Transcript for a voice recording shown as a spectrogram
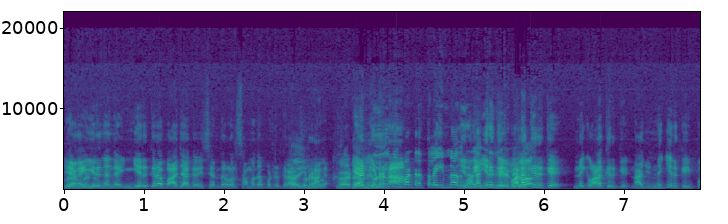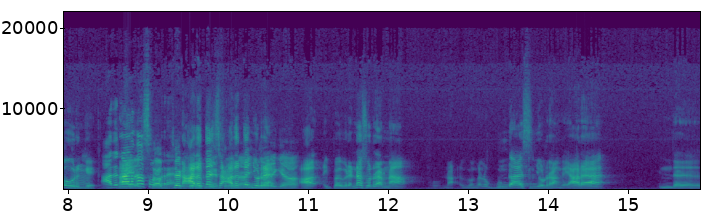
மேடம். இருங்கங்க. இங்க இருக்கிற பாஜகவை சேர்ந்தவர் சம்பந்தப்பட்டிருக்கிறார் ஐயோ, சொல்றாங்க. ஏன் சொல்றேன்னா வழக்கு இருக்கு இருக்கு. வழக்கு இருக்கு. இன்னைக்கு வழக்கு இருக்கு. நான் இன்னைக்கு இருக்கு இப்போ இருக்கு. அதனால நான் தான் சொல்றேன். அதைத்தான் அதைத்தான் இப்ப இவர் என்ன சொல்றாருன்னா இவங்க குண்டாஸ்ன்னு சொல்றாங்க. யார? இந்த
